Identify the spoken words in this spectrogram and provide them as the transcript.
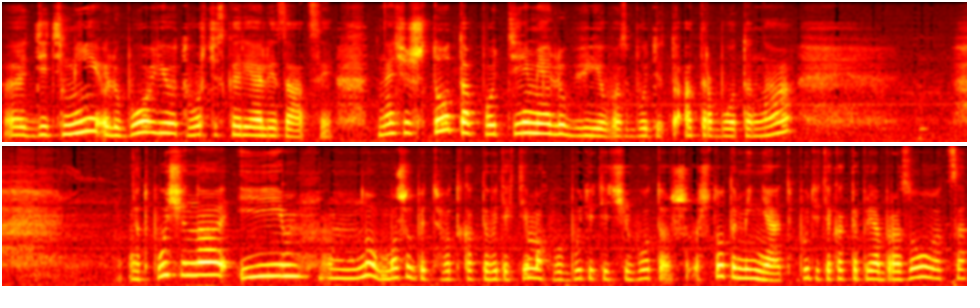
э, детьми, любовью, творческой реализацией. Значит, что-то по теме любви у вас будет отработано отпущено и ну может быть вот как-то в этих темах вы будете чего-то что-то менять будете как-то преобразовываться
